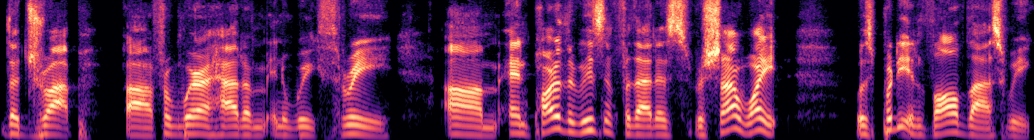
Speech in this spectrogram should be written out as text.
the drop uh, from where I had him in week three. Um, and part of the reason for that is Rachaad White was pretty involved last week.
